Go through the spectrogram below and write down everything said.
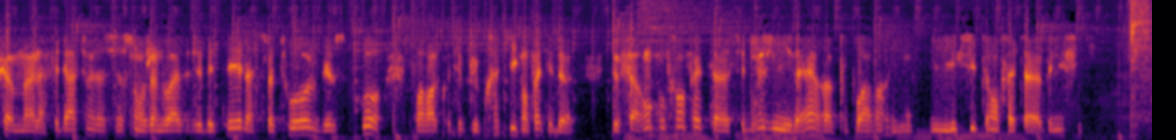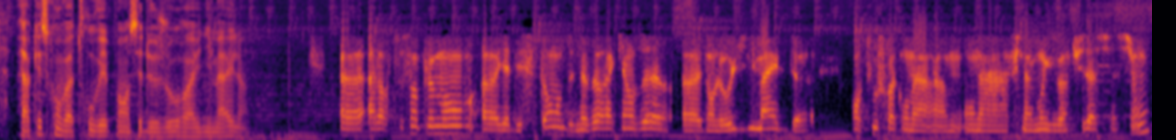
comme la Fédération des associations genevoises LGBT, la Slut Wall, le Secours, pour avoir le côté plus pratique en fait et de, de faire rencontrer en fait ces deux univers pour pouvoir avoir une, une mixité en fait bénéfique. Alors qu'est-ce qu'on va trouver pendant ces deux jours à Unimile alors tout simplement, il y a des stands de 9h à 15h euh, dans le Hall Mile. De, en tout, je crois qu'on a, on a finalement eu 28 associations.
